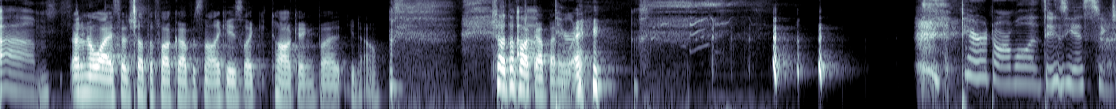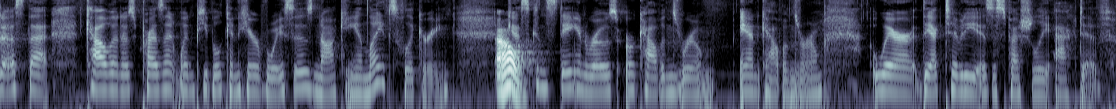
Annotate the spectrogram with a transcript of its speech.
Um, I don't know why I said shut the fuck up. It's not like he's like talking, but you know. Shut the fuck Uh, up par- anyway. paranormal enthusiasts suggest that Calvin is present when people can hear voices, knocking, and lights flickering. Oh. Guests can stay in Rose or Calvin's room and Calvin's room, where the activity is especially active.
